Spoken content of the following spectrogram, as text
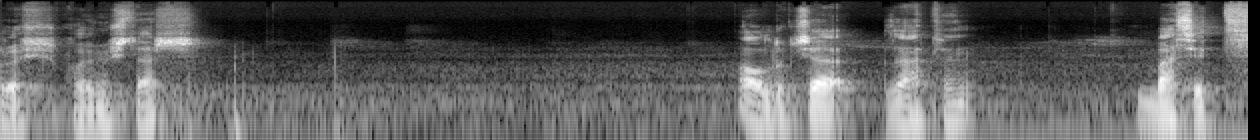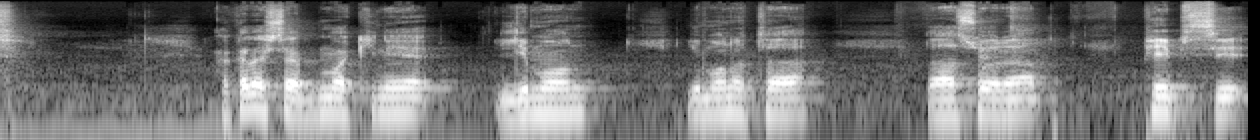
broşür koymuşlar. Oldukça zaten basit. Arkadaşlar bu makineye limon, limonata, daha sonra Pepsi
